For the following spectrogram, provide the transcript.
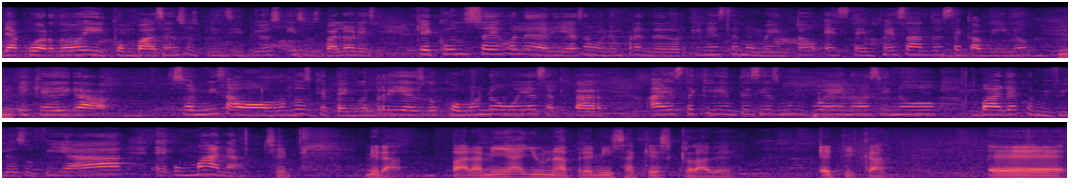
de acuerdo y con base en sus principios y sus valores. ¿Qué consejo le darías a un emprendedor que en este momento esté empezando este camino y que diga, son mis ahorros los que tengo en riesgo, ¿cómo no voy a aceptar a este cliente si es muy bueno, así no vaya con mi filosofía eh, humana? Sí, mira, para mí hay una premisa que es clave, ética. Eh,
